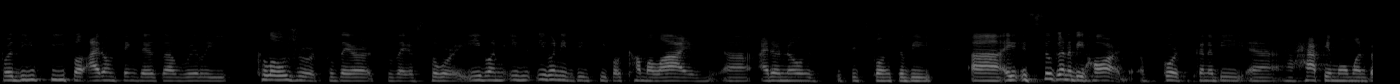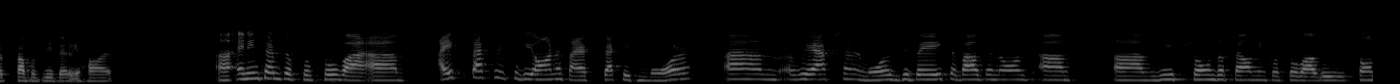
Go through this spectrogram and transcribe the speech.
for these people i don't think there's a really closure to their to their story. Even if even if these people come alive uh, i don't know if, if it's going to be uh, it, it's still going to be hard. Of course it's going to be a happy moment but probably very hard. Uh, and in terms of kosovo um, i expected to be honest i expected more um, reaction and more debate about the norms. Um, um, we've shown the film in kosovo we've shown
